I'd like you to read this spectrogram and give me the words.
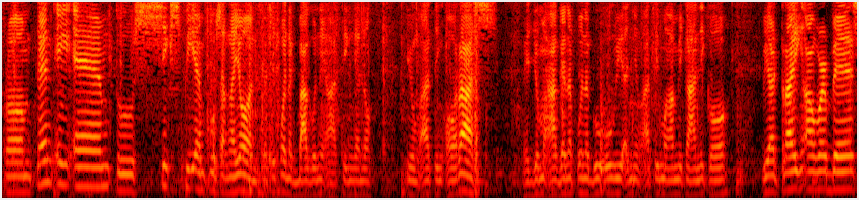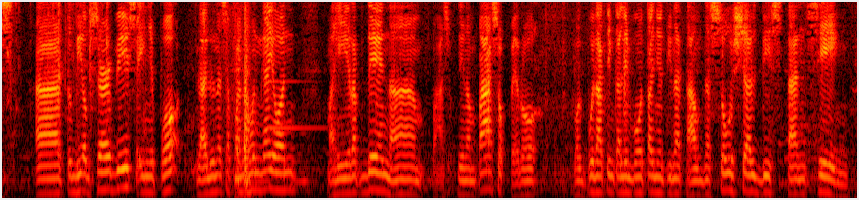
From 10 a.m. to 6 p.m. po sa ngayon. Kasi po nagbago na yung ating ano yung ating oras. Medyo maaga na po nag-uuwian yung ating mga mekaniko. We are trying our best uh, to be of service sa inyo po. Lalo na sa panahon ngayon mahirap din na pasok din ang pasok. Pero wag po natin kalimutan yung tinatawag na social distancing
